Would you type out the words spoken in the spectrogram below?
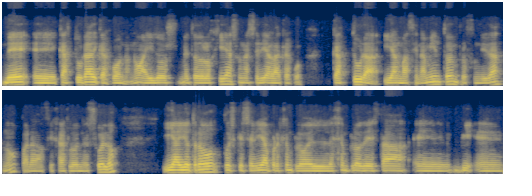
de eh, captura de carbono. ¿no? Hay dos metodologías, una sería la captura y almacenamiento en profundidad ¿no? para fijarlo en el suelo y hay otro pues que sería, por ejemplo, el ejemplo de esta eh, eh,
